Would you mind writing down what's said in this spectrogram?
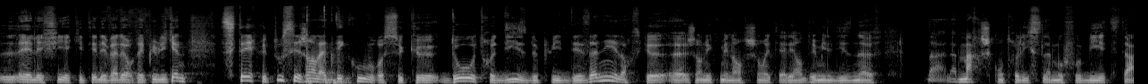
les, les filles quitté des valeurs républicaines. C'est-à-dire que tous ces gens-là découvrent ce que d'autres disent depuis des années. Lorsque Jean-Luc Mélenchon était allé en 2019 la marche contre l'islamophobie, etc.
